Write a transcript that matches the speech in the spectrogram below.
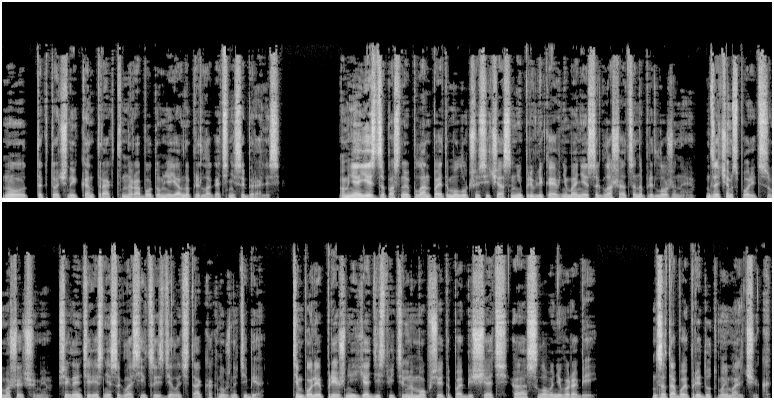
ну, так точный контракт на работу мне явно предлагать не собирались. У меня есть запасной план, поэтому лучше сейчас, не привлекая внимания, соглашаться на предложенное. Зачем спорить с сумасшедшими? Всегда интереснее согласиться и сделать так, как нужно тебе. Тем более прежний я действительно мог все это пообещать, а слово не воробей. «За тобой придут, мой мальчик».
